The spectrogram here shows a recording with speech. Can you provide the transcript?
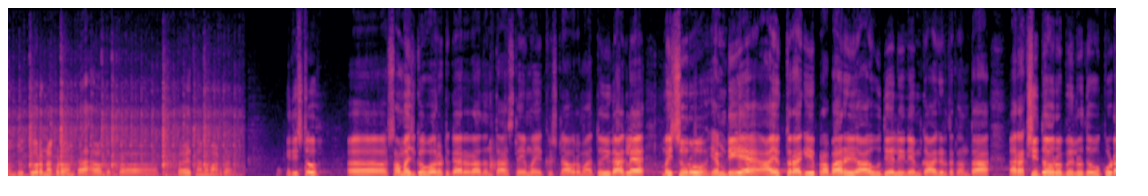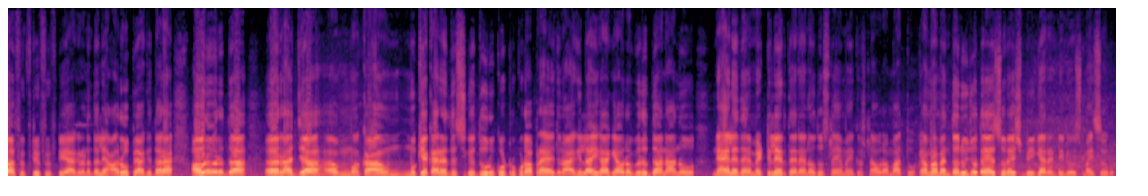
ಒಂದು ದೂರನ್ನು ಕೊಡುವಂಥ ಒಂದು ಪ್ರಯತ್ನವನ್ನು ಮಾಡ್ತಾರೆ ಇದಿಷ್ಟು. ಸಾಮಾಜಿಕ ಹೋರಾಟಗಾರರಾದಂತಹ ಸ್ನೇಹಮಯಿ ಕೃಷ್ಣ ಅವರ ಮಾತು. ಈಗಾಗಲೇ ಮೈಸೂರು ಎಂ ಡಿ ಎ ಆಯುಕ್ತರಾಗಿ ಪ್ರಭಾರಿ ಆ ಹುದ್ದೆಯಲ್ಲಿ ನೇಮಕ ಆಗಿರ್ತಕ್ಕಂಥ ರಕ್ಷಿತ್ ಅವರ ವಿರುದ್ಧವೂ ಕೂಡ ಫಿಫ್ಟಿ ಫಿಫ್ಟಿ ಹಗರಣದಲ್ಲಿ ಆರೋಪಿ ಆಗಿದ್ದಾರೆ. ಅವರ ವಿರುದ್ಧ ರಾಜ್ಯ ಮುಖ್ಯ ಕಾರ್ಯದರ್ಶಿಗೆ ದೂರು ಕೊಟ್ಟರು ಕೂಡ ಪ್ರಯೋಜನ ಆಗಿಲ್ಲ. ಹೀಗಾಗಿ ಅವರ ವಿರುದ್ಧ ನಾನು ನ್ಯಾಯಾಲಯದ ಮೆಟ್ಟಿಲೇರ್ತೇನೆ ಅನ್ನೋದು ಸ್ನೇಹಮಯ ಕೃಷ್ಣ ಅವರ ಮಾತು. ಕ್ಯಾಮ್ರಾಮನ್ ಧನು ಜೊತೆ Suresh B Guarantee News Mysuru.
